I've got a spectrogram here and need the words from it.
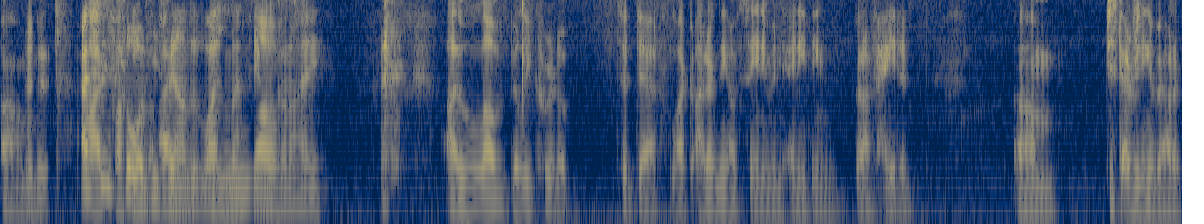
Um, I actually I thought he fucking- I- sounded like I Matthew love- McConaughey. I love Billy Crudup to death. Like I don't think I've seen him in anything that I've hated. Um, just everything about it.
